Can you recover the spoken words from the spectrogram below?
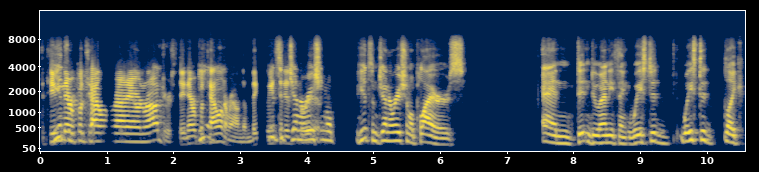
The He team never put talent around Aaron Rodgers. They never put had- talent around him. They He had wasted his career. generational. He had some generational players, and didn't do anything. Wasted wasted like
